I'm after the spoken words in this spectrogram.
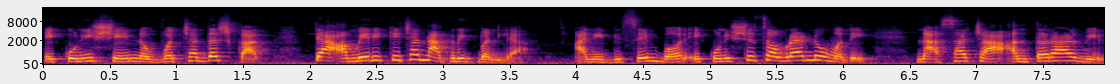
एकोणीसशे नव्वदच्या दशकात त्या अमेरिकेच्या नागरिक बनल्या आणि डिसेंबर एकोणीसशे चौऱ्याण्णवमध्ये नासाच्या अंतराळवीर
